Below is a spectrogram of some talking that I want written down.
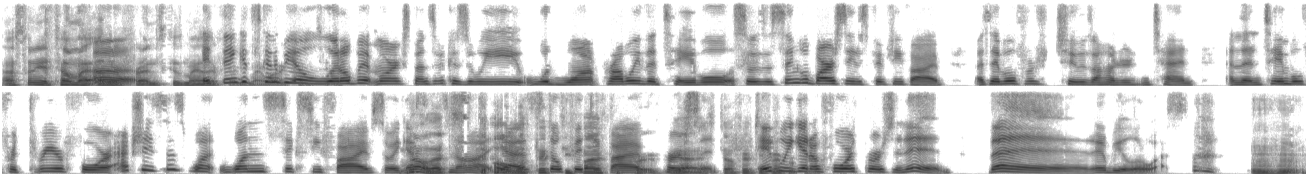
I also need to tell my other Uh, friends because my I think it's going to be a little bit more expensive because we would want probably the table. So the single bar seat is 55, a table for two is 110, and then table for three or four. Actually, it says one 165, so I guess No, it's that's not. Yeah, it's still 55 55 per, per yeah, person. 55 If we get a fourth person in, then it'd be a little less. Mm-hmm.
